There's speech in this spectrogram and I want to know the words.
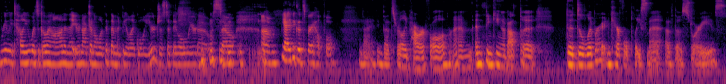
really tell you what's going on and that you're not going to look at them and be like, well, you're just a big old weirdo. so, um, yeah, I think that's very helpful. No, I think that's really powerful. Um, and thinking about the the deliberate and careful placement of those stories.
